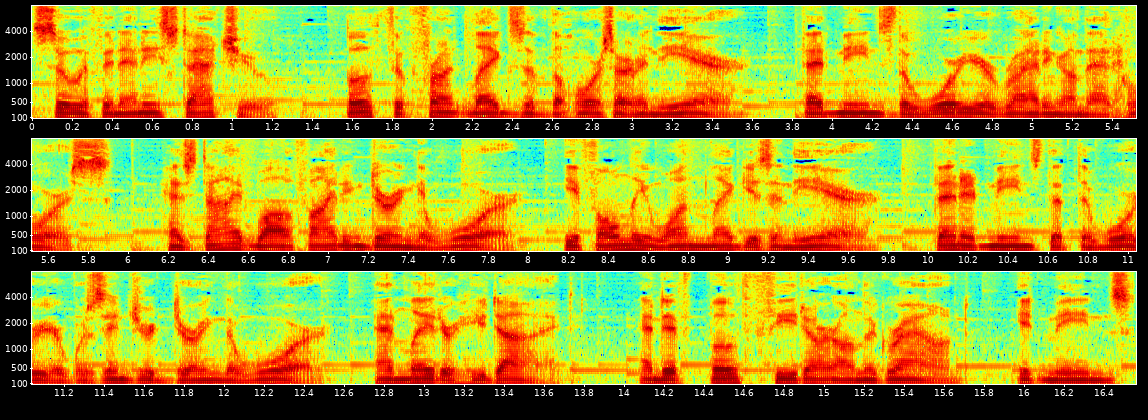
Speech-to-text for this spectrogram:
so if in any statue, both the front legs of the horse are in the air, that means the warrior riding on that horse, has died while fighting during a war, if only one leg is in the air, then it means that the warrior was injured during the war, and later he died, and if both feet are on the ground, it means,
